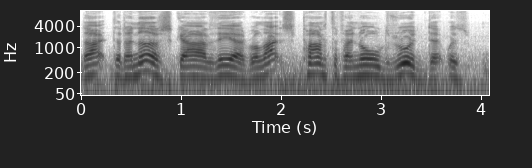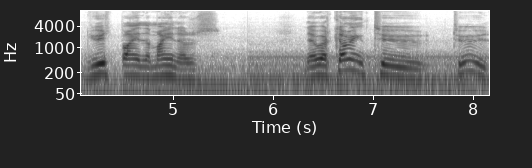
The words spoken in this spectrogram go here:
that there's another scar there. Well, that's part of an old road that was used by the miners. Now we're coming to, to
